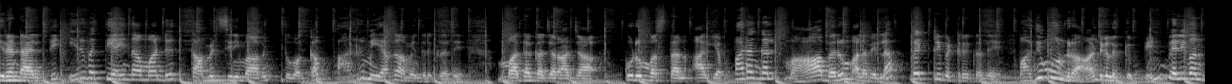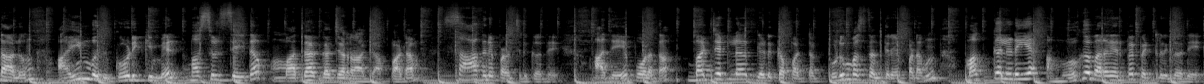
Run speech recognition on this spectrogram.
இரண்டாயிரத்தி இருபத்தி ஐந்தாம் ஆண்டு தமிழ் சினிமாவின் துவக்கம் அருமையாக அமைந்திருக்கிறது. மத கஜராஜா குடும்பஸ்தான் ஆகிய படங்கள் மாபெரும் அளவில் வெற்றி பெற்றிருக்கிறது. பதிமூன்று ஆண்டுகளுக்கு பின் வெளிவந்தாலும் ஐம்பது கோடிக்கு மேல் வசூல் செய்த மத கஜராஜா படம் சாதனை படைச்சிருக்கிறது அதே போலதான் பட்ஜெட்ல எடுக்கப்பட்ட குடும்பஸ்தன் திரைப்படமும் மக்களிடையே அமோக வரவேற்பை பெற்றிருக்கிறது.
